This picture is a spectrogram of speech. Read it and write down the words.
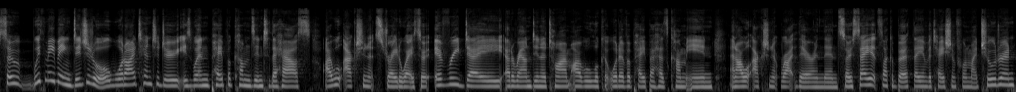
So with me being digital, what I tend to do is when paper comes into the house, I will action it straight away. So every day at around dinner time, I will look at whatever paper has come in and I will action it right there and then. So say it's like a birthday invitation for one of my children,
